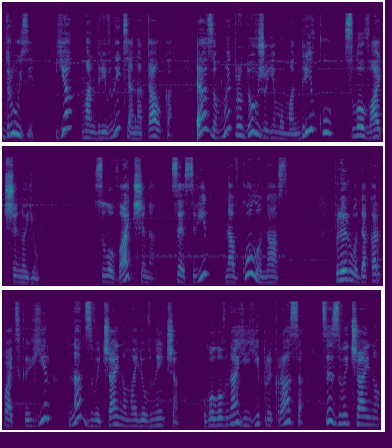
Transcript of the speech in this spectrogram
друзі! Я мандрівниця Наталка. Разом ми продовжуємо мандрівку Словаччиною. Словаччина це світ навколо нас. Природа Карпатських гір надзвичайно мальовнича. Головна її прикраса це, звичайно,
